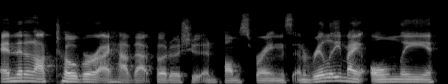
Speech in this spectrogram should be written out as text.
And then in October, I have that photo shoot in Palm Springs. And really, my only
